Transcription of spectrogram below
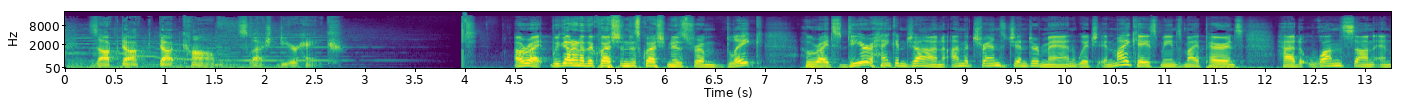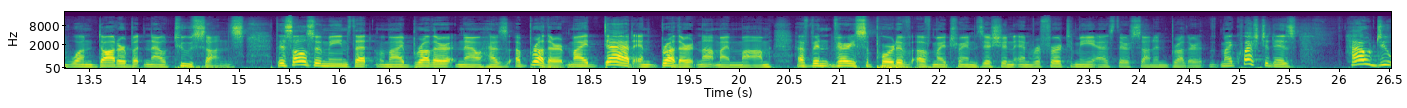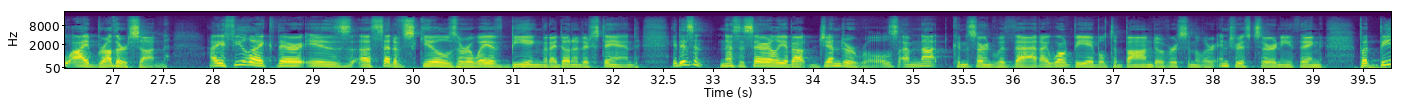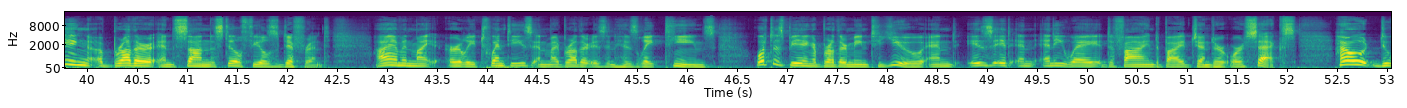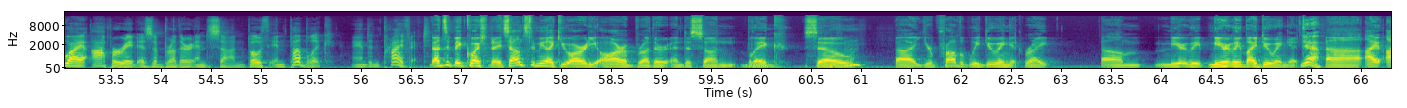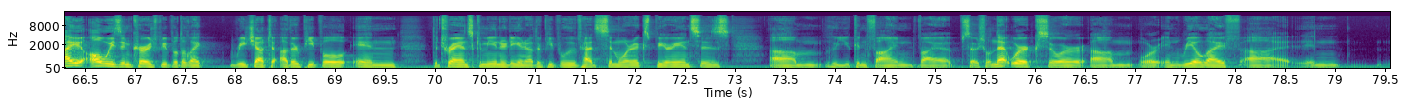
ZocDoc.com slash Dear Hank. All right, we got another question. This question is from Blake, who writes Dear Hank and John, I'm a transgender man, which in my case means my parents had one son and one daughter, but now two sons. This also means that my brother now has a brother. My dad and brother, not my mom, have been very supportive of my transition and refer to me as their son and brother. My question is, how do I brother son? I feel like there is a set of skills or a way of being that I don't understand. It isn't necessarily about gender roles. I'm not concerned with that. I won't be able to bond over similar interests or anything. But being a brother and son still feels different. I am in my early 20s and my brother is in his late teens. What does being a brother mean to you, and is it in any way defined by gender or sex? How do I operate as a brother and son, both in public and in private? That's a big question. It sounds to me like you already are a brother and a son, Blake. Mm-hmm. So uh, you're probably doing it right, um, merely merely by doing it. Yeah. Uh, I I always encourage people to like reach out to other people in the trans community and other people who've had similar experiences. Um, who you can find via social networks or um, or in real life uh, in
